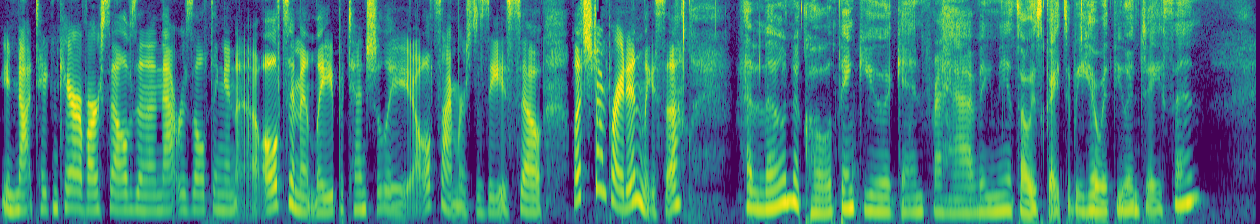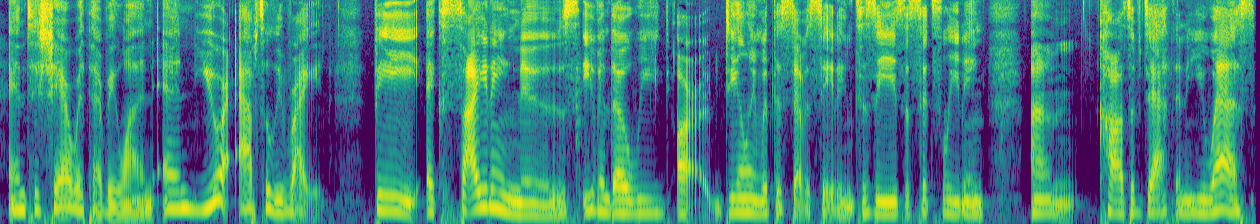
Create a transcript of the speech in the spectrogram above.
you know, not taking care of ourselves and then that resulting in uh, ultimately, potentially, Alzheimer's disease. So let's jump right in, Lisa. Hello, Nicole. Thank you again for having me. It's always great to be here with you and Jason and to share with everyone. And you are absolutely right the exciting news, even though we are dealing with this devastating disease, the sixth leading um, cause of death in the U.S.,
